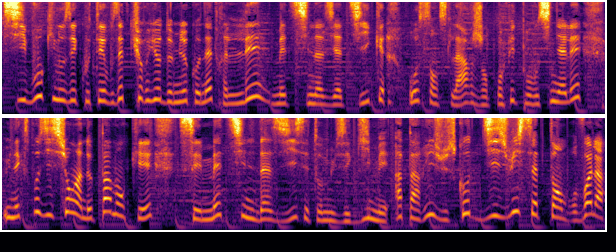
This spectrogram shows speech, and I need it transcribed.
si vous qui nous écoutez, vous êtes curieux de mieux connaître les médecines asiatiques au sens large, j'en profite pour vous signaler une exposition à ne pas manquer. C'est Médecine d'Asie. C'est au musée Guimet à Paris jusqu'au 18 septembre. Voilà.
